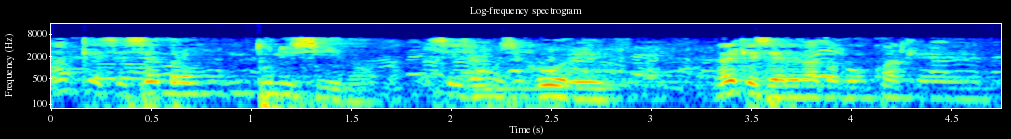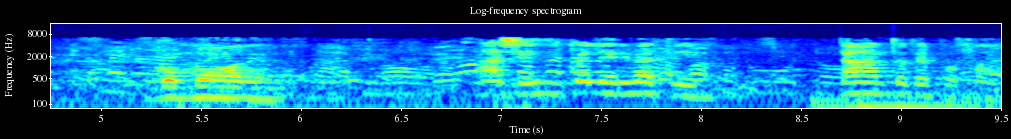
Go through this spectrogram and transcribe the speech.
anche se sembra un, un tunisino. Sì, siamo sicuri? Non è che sei arrivato con qualche gommone. Ah sì, quelli arrivati tanto tempo fa.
